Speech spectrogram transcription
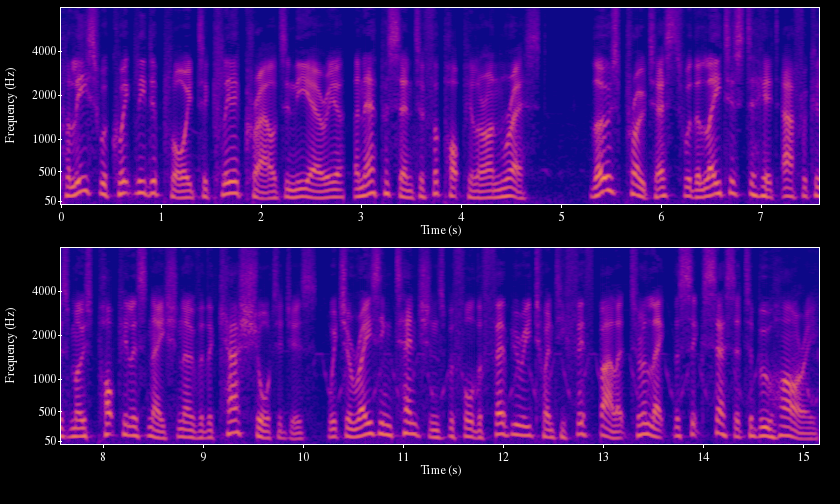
Police were quickly deployed to clear crowds in the area, an epicenter for popular unrest. Those protests were the latest to hit Africa's most populous nation over the cash shortages, which are raising tensions before the February 25 ballot to elect the successor to Buhari.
